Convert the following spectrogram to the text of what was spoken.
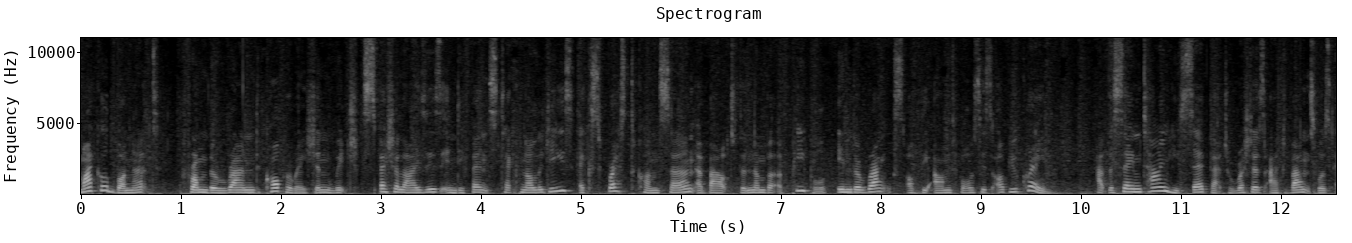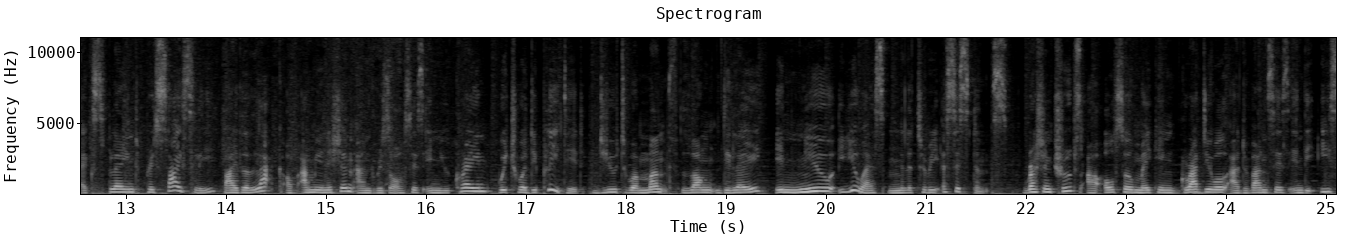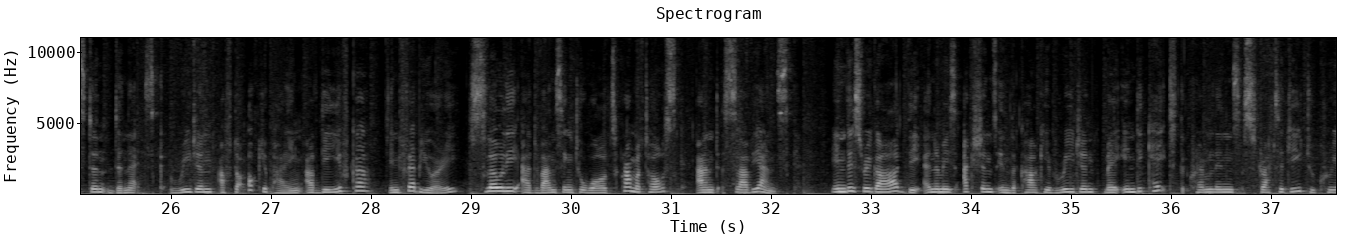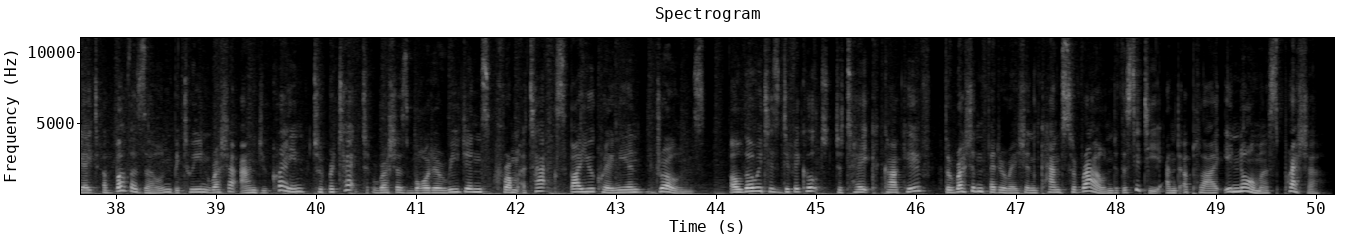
Michael Bohnert, from the RAND Corporation, which specializes in defense technologies, expressed concern about the number of people in the ranks of the armed forces of Ukraine. At the same time, he said that Russia's advance was explained precisely by the lack of ammunition and resources in Ukraine, which were depleted due to a month long delay in new US military assistance. Russian troops are also making gradual advances in the eastern Donetsk region after occupying Avdiivka in February, slowly advancing towards Kramatorsk and Slavyansk. In this regard, the enemy's actions in the Kharkiv region may indicate the Kremlin's strategy to create a buffer zone between Russia and Ukraine to protect Russia's border regions from attacks by Ukrainian drones. Although it is difficult to take Kharkiv, the Russian Federation can surround the city and apply enormous pressure.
